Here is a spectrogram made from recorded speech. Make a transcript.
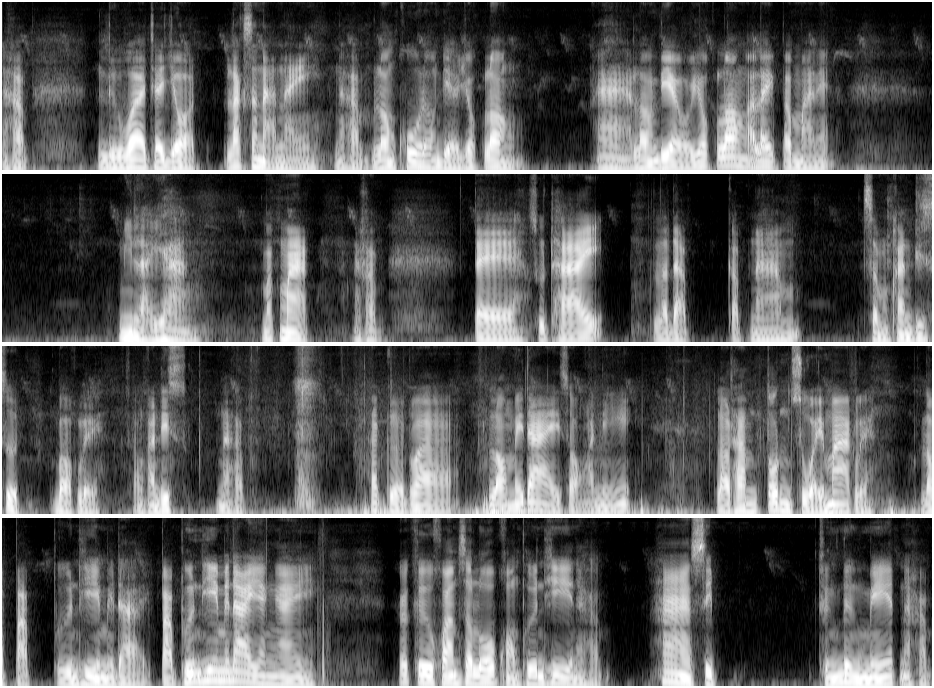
นะครับ หรือว่าจะหยอดลักษณะไหนนะครับลองคู่ลองเดี่ยวยกล่องอ่าลองเดี่ยวยกล่องอะไรประมาณนี้มีหลายอย่างมาก ๆนะครับ แต่สุดท้ายระดับกับน้ำสำคัญที่สุดบอกเลย สำคัญที่สุดนะครับ ถ้าเกิดว่าเราไม่ได้สองอันนี้ เราทำต้นสวยมากเลย เราปรับพื้นที่ไม่ได้ ปรับพื้นที่ไม่ได้ยังไง ก็คือความสโลปของพื้นที่นะครับห้าสิบถึงหนึ่งเมตรนะครับ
